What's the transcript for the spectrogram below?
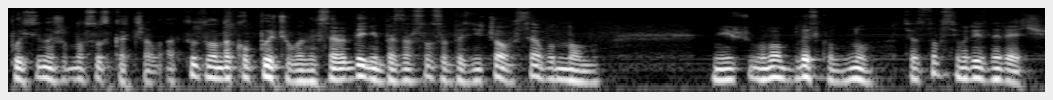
постійно, щоб насос качав. А тут воно накопичуване всередині, без насосу, без нічого, все в одному. Ніж воно близько, ну, це зовсім різні речі.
